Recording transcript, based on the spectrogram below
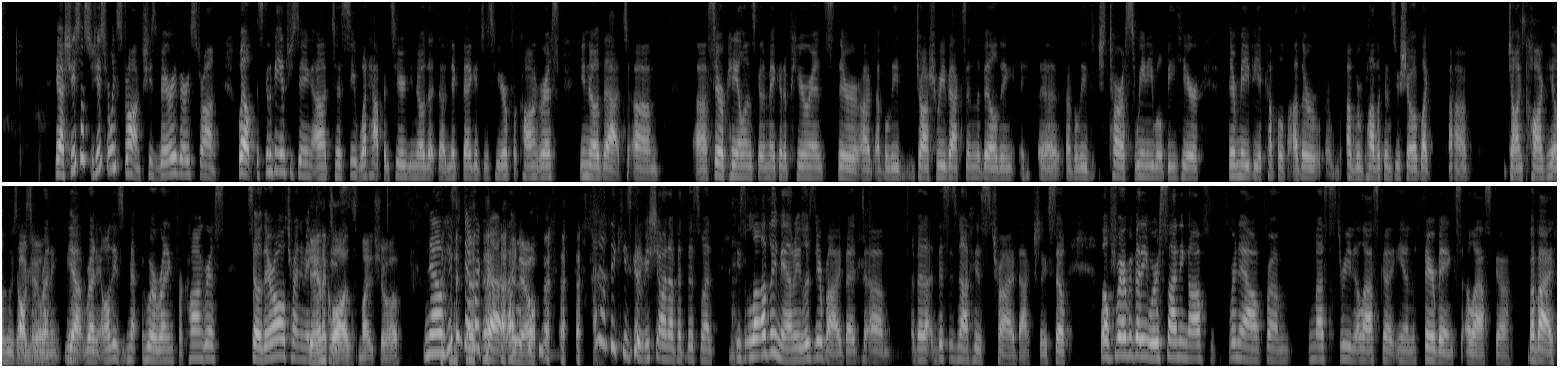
Yeah, she's she's really strong. She's very very strong. Well, it's going to be interesting uh, to see what happens here. You know that uh, Nick Begich is here for Congress. You know that um, uh, Sarah Palin is going to make an appearance. There, I, I believe Josh Revak's in the building. Uh, I believe Tara Sweeney will be here. There may be a couple of other uh, Republicans who show up, like uh, John Coghill, who's also running. yeah. Yeah. running. All these who are running for Congress. So they're all trying to make Santa. Claus might show up. No, he's a Democrat. I don't know. I don't think he's going to be showing up at this one. He's a lovely man. He lives nearby, but um, but uh, this is not his tribe actually. So, well, for everybody, we're signing off for now from Must Read Alaska in Fairbanks, Alaska. Bye bye.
